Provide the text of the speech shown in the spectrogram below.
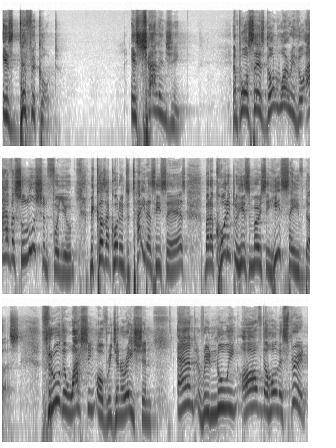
Is difficult. Is challenging. And Paul says, Don't worry though, I have a solution for you because according to Titus, he says, but according to his mercy, he saved us through the washing of regeneration and renewing of the Holy Spirit.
